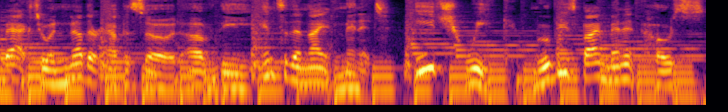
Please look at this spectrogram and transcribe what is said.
back to another episode of the Into the Night Minute. Each week, Movies by Minute hosts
